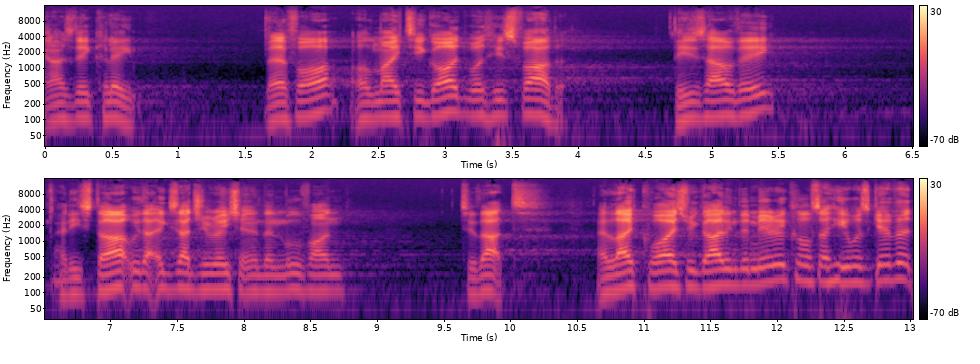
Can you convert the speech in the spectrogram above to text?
as they claim. Therefore, Almighty God was his father. This is how they, and he start with that exaggeration and then move on to that. And likewise, regarding the miracles that he was given,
